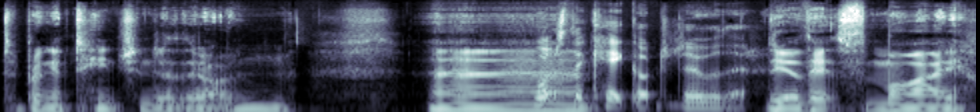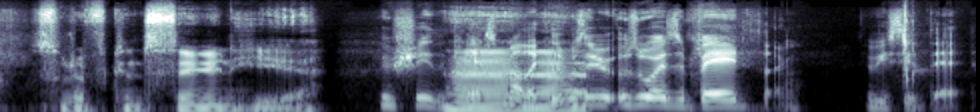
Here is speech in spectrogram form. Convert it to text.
To bring attention to the. Mm. What's the Um, cat got to do with it? yeah, that's my sort of concern here. Who's she, the cat's mother? 'Cause It was, uh, always a bad thing if you said that.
